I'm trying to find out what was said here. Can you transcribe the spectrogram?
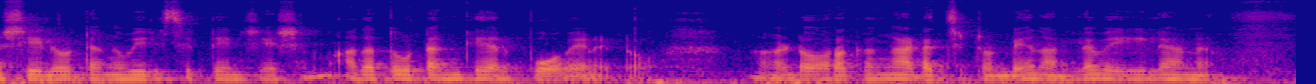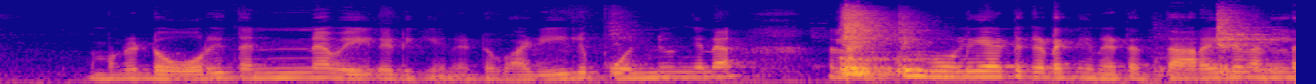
അശയിലോട്ട് അങ്ങ് വിരിച്ചിട്ടതിന് ശേഷം അകത്തോട്ട് അങ്ങ് കയറി പോവേണ് കേട്ടോ. ഡോറൊക്കെ അങ്ങ് അടച്ചിട്ടുണ്ടേ. നല്ല വെയിലാണ്. നമ്മുടെ ഡോറിൽ തന്നെ വെയിലടിക്കുകയാണ് കേട്ടോ. വഴിയിൽ പൊന്നും ഇങ്ങനെ നല്ല അടിപൊളിയായിട്ട് കിടക്കുകയാണ് കേട്ടോ. തറയിൽ നല്ല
